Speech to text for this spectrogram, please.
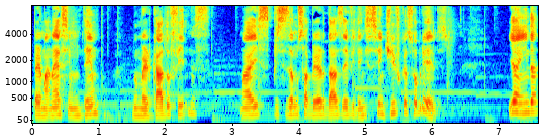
permanecem um tempo no mercado fitness, mas precisamos saber das evidências científicas sobre eles. E ainda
